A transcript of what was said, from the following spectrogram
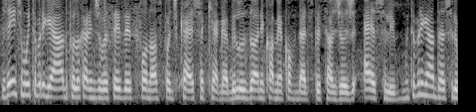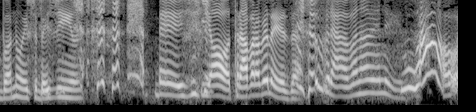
gente, muito obrigado pelo carinho de vocês. Esse foi o nosso podcast aqui, a Gabi Luzoni, com a minha convidada especial de hoje, Ashley. Muito obrigada, Ashley. Boa noite, beijinhos. Beijo. E ó, trava na beleza. Brava na beleza. Uau!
